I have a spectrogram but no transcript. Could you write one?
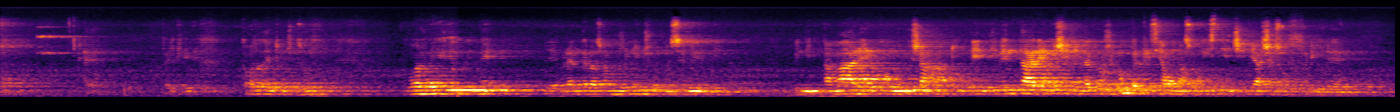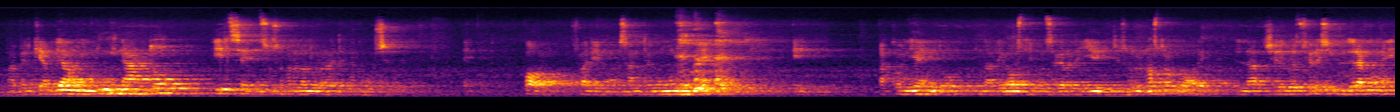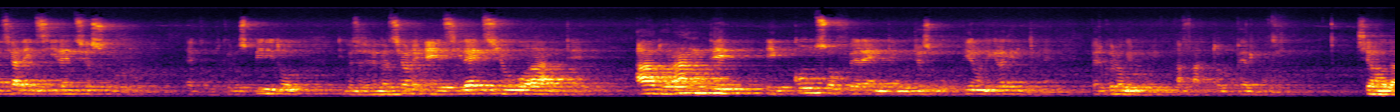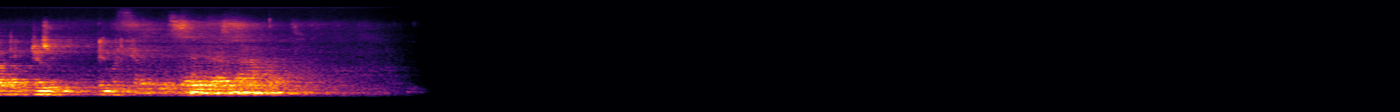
Eh, perché cosa ha detto Gesù? Vuole venire di me, deve prendere la sua croce ogni giorno e seguirmi. Quindi amare come lui ci ha amato e diventare amici della croce non perché siamo masochisti e ci piace soffrire ma perché abbiamo illuminato il senso soprannaturale della croce. E poi faremo la Santa Comunione e a accogliendo dalle ostie consacrate ieri Gesù nel nostro cuore, la celebrazione si chiuderà come iniziata in silenzio assoluto. Ecco, perché lo spirito di questa celebrazione è il silenzio orante, adorante e consofferente con Gesù, pieno di gratitudine per quello che Lui ha fatto per noi. Siamo dati Gesù e Maria.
